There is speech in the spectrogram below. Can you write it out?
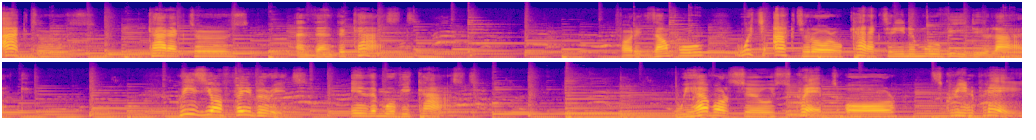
actors, characters, and then the cast. For example, which actor or character in a movie do you like? Who is your favorite in the movie cast? We have also script or screenplay.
